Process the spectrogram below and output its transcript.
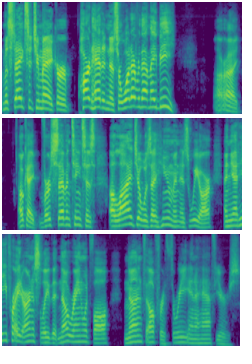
mistakes that you make, or hard headedness, or whatever that may be. All right. Okay, verse 17 says, Elijah was a human as we are, and yet he prayed earnestly that no rain would fall. None fell for three and a half years.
